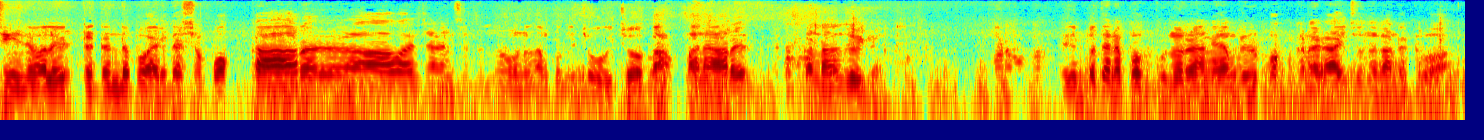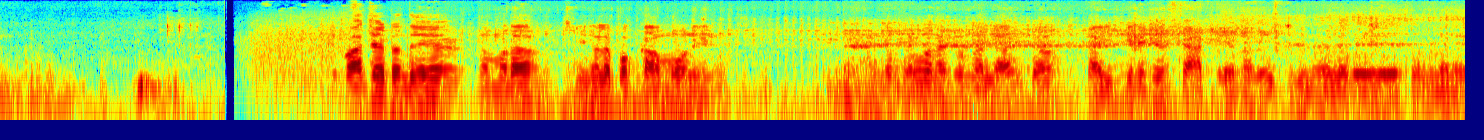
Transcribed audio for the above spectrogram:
ചീനവല ഇട്ടിട്ടുണ്ട്. ഇപ്പൊ ഏകദേശം പൊക്കാറ് ആവാൻ ചാൻസ് ഉണ്ടെന്ന് തോന്നുന്നു. നമുക്കൊന്ന് ചോദിച്ചു നോക്കാം. പനാറ് കണ്ടാന്ന് ചോദിക്കാം. ഇതിപ്പോ തന്നെ പൊക്കുന്ന് പറയാം. അങ്ങനെ നമുക്ക് പൊക്കണ കാഴ്ച ഒന്ന് കണ്ടിട്ട് പോവാം. ഇപ്പൊ ആ ചേട്ടന്റെ നമ്മുടെ ചീനവല പൊക്കാൻ പോണേന്. ഇന്നത്തെ പോലൊക്കെ ഒന്നല്ല ഇപ്പൊ ബൈക്കിലൊക്കെ സ്റ്റാർട്ട് ചെയ്യുന്നത് ചീനവലൊരു തോന്നുന്നത്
